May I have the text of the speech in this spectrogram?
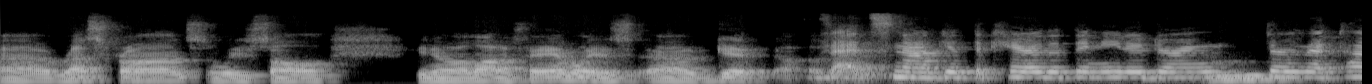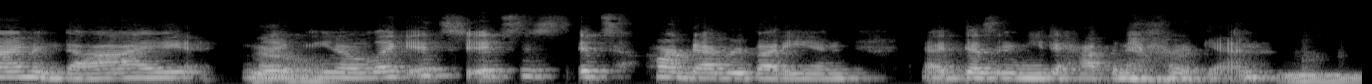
uh, restaurants, and we saw, you know, a lot of families uh, get vets not get the care that they needed during mm-hmm. during that time and die. Like yeah. you know, like it's it's just, it's harmed everybody, and it doesn't need to happen ever again. Mm-hmm.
